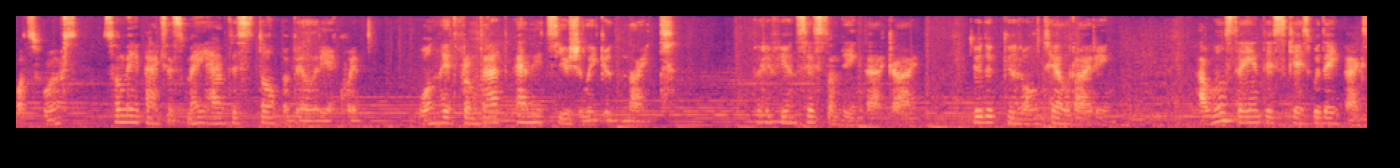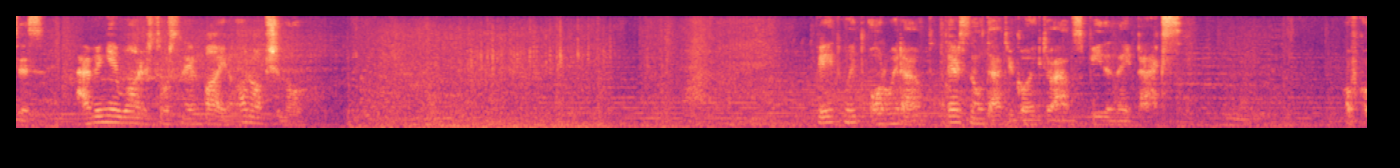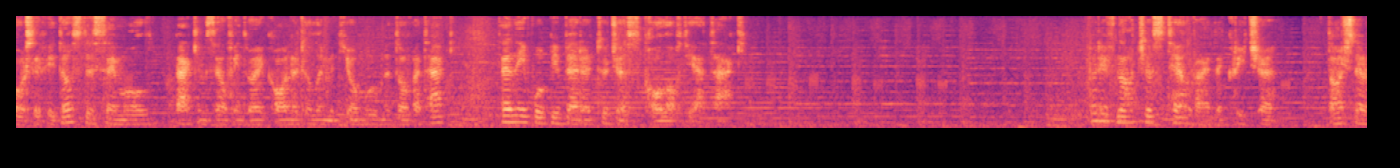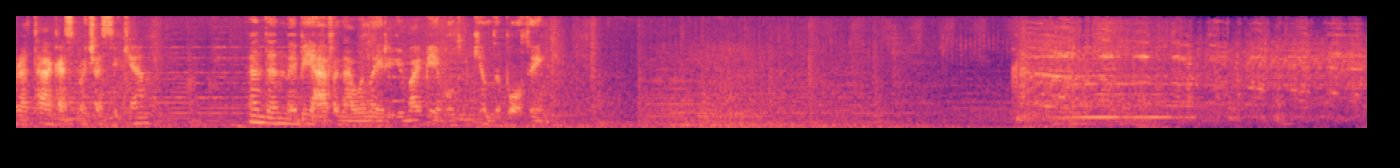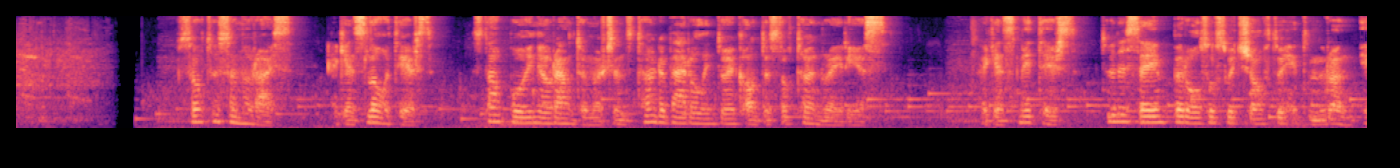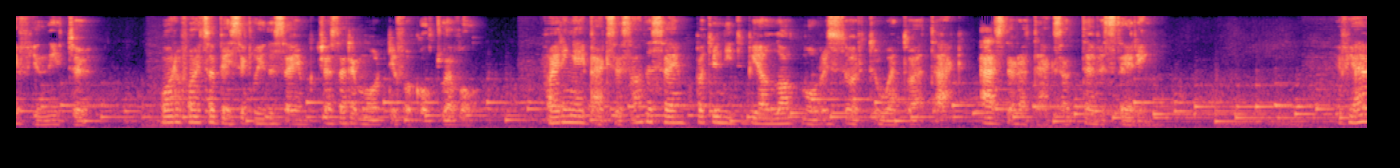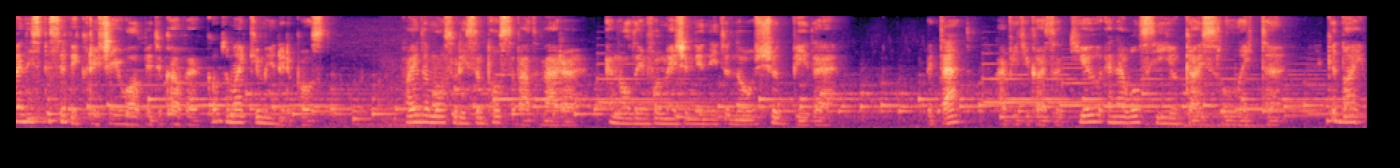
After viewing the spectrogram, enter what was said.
What's worse, some Apexes may have the Stomp ability equipped. One hit from that and it's usually good night. But if you insist on being that guy, do the good old tail riding. I will say in this case with Apexes, having a water source nearby are optional. With or without, there's no doubt you're going to outspeed an Apex. Of course, if he does the same old back himself into a corner to limit your movement of attack, then it would be better to just call off the attack. But if not, just tail ride the creature, dodge their attack as much as you can, and then maybe half an hour later you might be able to kill the poor thing. So to summarize, against lower tiers, stop moving around too much and turn the battle into a contest of turn radius. Against mid tiers, do the same, but also switch off to hit and run if you need to. Water fights are basically the same, just at a more difficult level. Fighting apexes are the same, but you need to be a lot more reserved to when to attack, as their attacks are devastating. If you have any specific creature you want me to cover, go to my community post. Find the most recent post about the matter, and all the information you need to know should be there. With that, I bid you guys adieu and I will see you guys later. Goodbye.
